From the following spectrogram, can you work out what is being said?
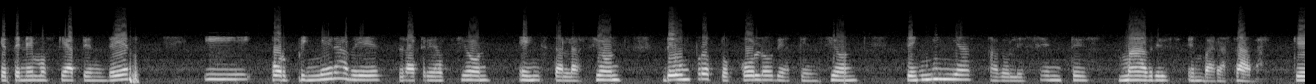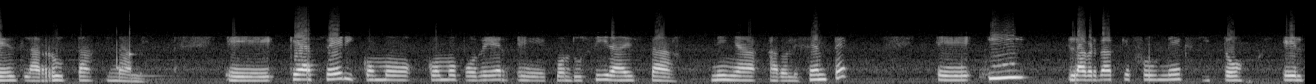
que tenemos que atender y por primera vez la creación e instalación de un protocolo de atención de niñas, adolescentes, madres embarazadas, que es la ruta NAMI. Eh, qué hacer y cómo, cómo poder eh, conducir a esta niña adolescente. Eh, y la verdad que fue un éxito, el,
